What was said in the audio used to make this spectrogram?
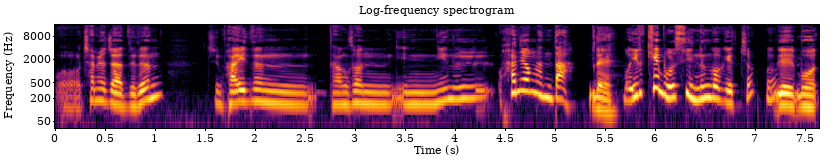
어, 참여자들은 지금 바이든 당선인을 환영한다. 네. 뭐 이렇게 볼 수 있는 거겠죠? 어? 네, 뭐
